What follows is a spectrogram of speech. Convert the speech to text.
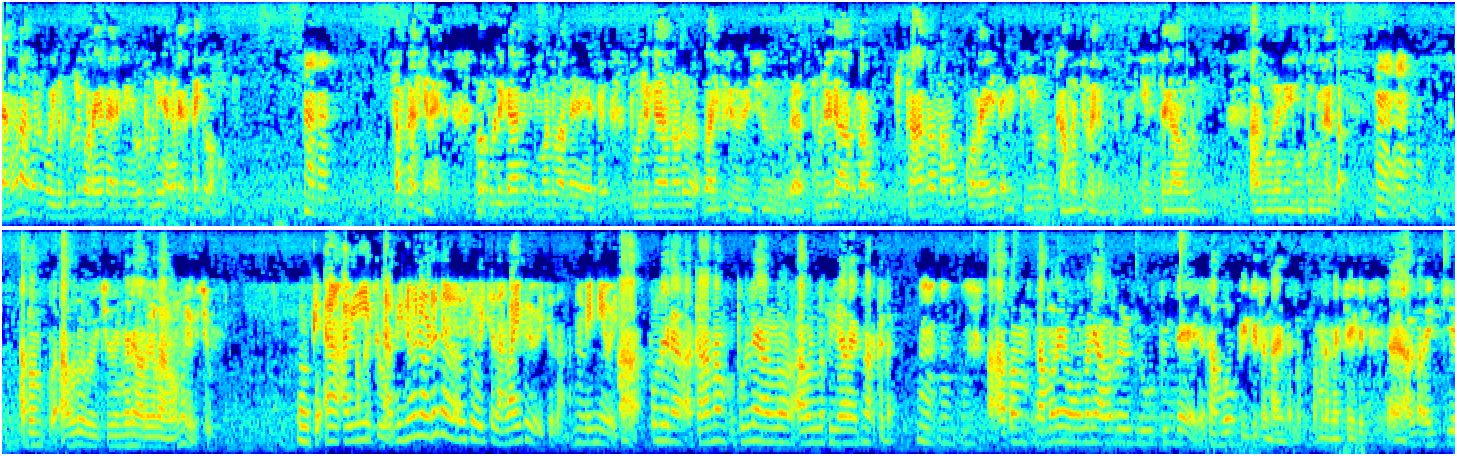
ഞങ്ങൾ അങ്ങോട്ട് പോയില്ല. പുള്ളി കുറെ നേരം കഴിഞ്ഞപ്പോൾ പുള്ളി ഞങ്ങളുടെ അടുത്തേക്ക് വന്നു. സംസാരിക്കാനായിട്ട്. അപ്പൊ പുള്ളിക്കാരൻ ഇങ്ങോട്ട് വന്നു കഴിഞ്ഞിട്ട് പുള്ളിക്കാരനോട് വൈഫ് ചോദിച്ചു പുള്ളിയുടെ കാരണം നമുക്ക് കുറെ നെഗറ്റീവ് കമന്റ് വരുന്നുണ്ട്. ഇൻസ്റ്റാഗ്രാമിലും അതുപോലെ തന്നെ യൂട്യൂബിലെല്ലാം അപ്പം അവൾ ചോദിച്ചു നിങ്ങളുടെ ആളുകളാണോ എന്ന് ചോദിച്ചു. ഓക്കെ ഈ ചോദിച്ചതാണ് വൈഫ് ചോദിച്ചതാണ് മിന്നി വിന്നി ആ ചോദിച്ചത് പുള്ളിയുടെ കാരണം പുള്ളിയാണല്ലോ അവളുടെ പി ആർ ആയിട്ട് നടക്കുന്നത് ഉം, ഉം, ഉം. അപ്പം നമ്മുടെ ഓൾറെഡി അവരുടെ ഒരു ഗ്രൂപ്പിന്റെ സംഭവം കിട്ടിയിട്ടുണ്ടായിരുന്നല്ലോ നമ്മുടെ മെസ്സേജ് അത് എനിക്ക്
